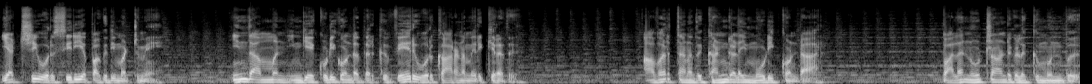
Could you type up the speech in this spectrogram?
யட்சி ஒரு சிறிய பகுதி மட்டுமே. இந்த அம்மன் இங்கே குடிகொண்டதற்கு வேறு ஒரு காரணம் இருக்கிறது. அவர் தனது கண்களை மூடிக்கொண்டார். பல நூற்றாண்டுகளுக்கு முன்பு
